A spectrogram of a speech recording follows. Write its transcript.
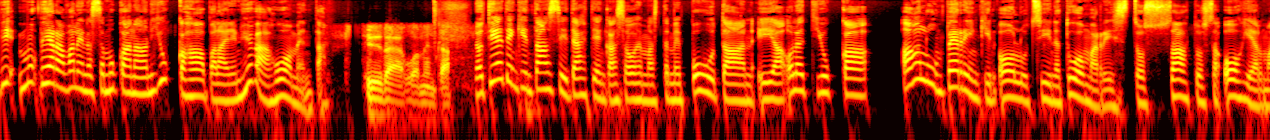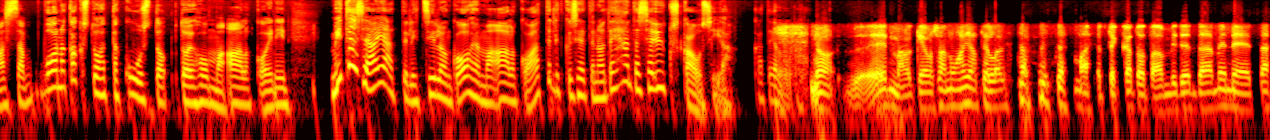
vi- mu- vieraanvalinnassa mukana on Jukka Haapalainen. Hyvää huomenta. Hyvää huomenta. No tietenkin Tanssii tähtien kanssa ohjelmasta me puhutaan ja olet Jukka alun perinkin ollut siinä tuomaristossa tuossa ohjelmassa. Vuonna 2006 to, toi homma alkoi, niin mitä sä ajattelit silloin, kun ohjelma alkoi? Ajattelitko sieltä, että no tehdään tässä yksi kausi ja katsellaan? No en mä oikein osannut ajatella mitään. Mä ajattelin, että katsotaan miten tämä menee, että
